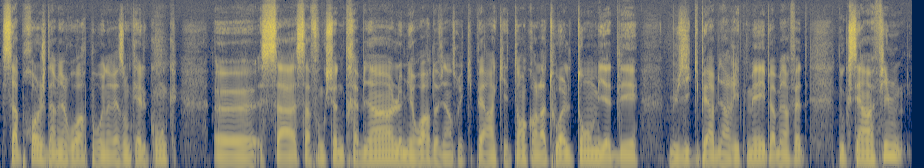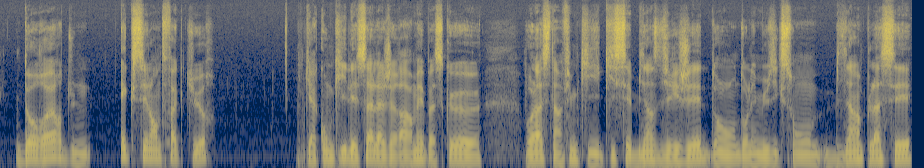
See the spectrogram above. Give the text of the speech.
s'approche d'un miroir pour une raison quelconque, euh, ça, ça fonctionne très bien. Le miroir devient un truc hyper inquiétant. Quand la toile tombe, il y a des musiques hyper bien rythmées, hyper bien faites. Donc c'est un film d'horreur d'une excellente facture qui a conquis les salles à Gérard Armé parce que euh, voilà, c'est un film qui, qui sait bien se diriger, dont, dont les musiques sont bien placées,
